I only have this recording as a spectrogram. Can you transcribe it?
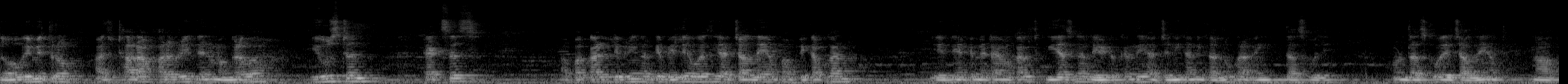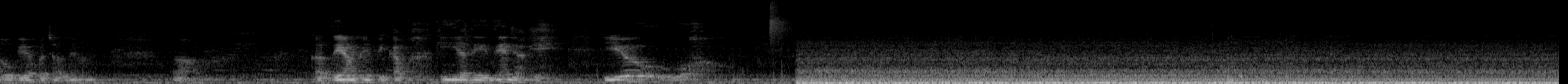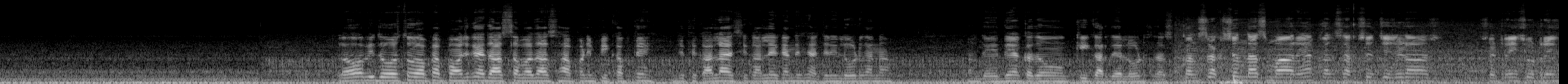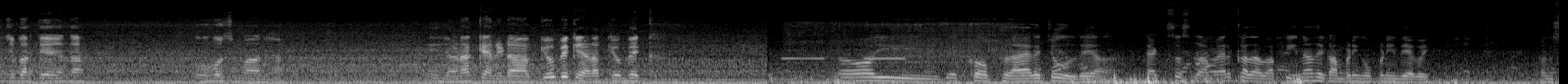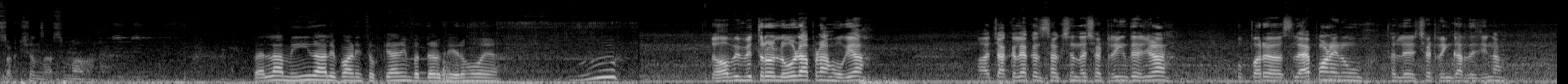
ਲੋ ਵੀ ਮਿੱਤਰੋ, ਅੱਜ 18 ਫਰਵਰੀ ਦਿਨ ਮੰਗਲਵਾਰ ਹਿਊਸਟਨ ਟੈਕਸਸ ਆਪਾਂ ਕੱਲ ਡਿਲੀਵਰੀ ਕਰਕੇ ਵਿਹਲੇ ਹੋ ਗਏ ਸੀ, ਅੱਜ ਚੱਲਦੇ ਹਾਂ ਆਪਾਂ ਪਿਕਅਪ ਕਰਨ। ਦੇਖਦੇ ਹਾਂ ਕਿੰਨੇ ਟਾਈਮ ਕੱਲ ਗਿਆ ਸੀਗਾ ਲੇਟ ਹੋ ਕਹਿੰਦੇ ਅੱਜ ਨਹੀਂ ਕਰਨੀ ਕੱਲ ਨੂੰ ਕਰਾਂਗੇ 10 ਵਜੇ। ਹੁਣ 10 ਕੁ ਵਜੇ ਚੱਲਦੇ ਹਾਂ ਉੱਥੇ ਨਾ ਧੋ ਕੇ ਆਪਾਂ ਚੱਲਦੇ ਹਾਂ ਹੁਣ। ਤਾਂ ਕਰਦੇ ਹਾਂ ਆਪਣੀ ਪਿਕਅਪ ਕੀ ਆ ਦੇਖਦੇ ਹਾਂ ਜਾ ਕੇ। ਯੋ। ਲੋ ਵੀ ਦੋਸਤੋ, ਆਪਾਂ ਪਹੁੰਚ ਗਏ 10 ਸਵਾ 10 ਆਪਣੀ ਪਿਕਅਪ ਤੇ, ਜਿੱਥੇ ਕੱਲ ਆਏ ਸੀ ਕੱਲ ਇਹ ਕਹਿੰਦੇ ਸੀ ਅੱਜ ਨਹੀਂ ਲੋਡ ਕਰਨਾ। ਹੁਣ ਦੇਖਦੇ ਆ ਕਦੋਂ ਕੀ ਕਰਦੇ ਆ ਲੋਡ ਦੱਸ। ਕੰਸਟਰਕਸ਼ਨ ਦਾ ਸਮਾਨ ਆ ਕੰਸਟਰਕਸ਼ਨ 'ਚ ਜਿਹੜਾ ਸ਼ਟਰਿੰਗ ਸ਼ੂਟਰਿੰਗ 'ਚ ਵਰਤਿਆ ਜਾਂਦਾ, ਉਹ ਸਮਾਨ ਆ। ਇਹ ਜਾਣਾ ਕੈਨੇਡਾ ਕਿਊਬਿਕ ਜਾਣਾ ਕਿਊਬਿਕ ਲੋ ਜੀ, ਦੇਖੋ ਫਲੈਗ ਝੂਲਦੇ ਆ। ਟੈਕਸਸ ਦਾ ਅਮਰੀਕਾ ਦਾ, ਬਾਕੀ ਇਹਨਾਂ ਦੇ ਕੰਪਨੀ ਕੰਪਨੀ ਦੇ ਆ ਕੋਈ। ਕੰਸਟਰਕਸ਼ਨ ਦਾ ਸਮਾਨ। ਪਹਿਲਾਂ ਮੀਂਹ ਦਾ ਹਲੇ ਪਾਣੀ ਸੁੱਕਿਆ ਨਹੀਂ, ਬੱਦਲ ਫੇਰ ਹੋਇਆ ਲਓ ਵੀ ਮਿੱਤਰੋ, ਲੋਡ ਆਪਣਾ ਹੋ ਗਿਆ। ਆ ਚੱਕ ਲਿਆ ਕੰਸਟਰਕਸ਼ਨ ਦਾ ਸ਼ਟਰਿੰਗ ਤੇ ਜਿਹੜਾ ਉੱਪਰ ਸਲੈਬ ਪਾਉਣੇ ਨੂੰ ਥੱਲੇ ਸ਼ਟਰਿੰਗ ਕਰਦੇ ਜੀ ਨਾ,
